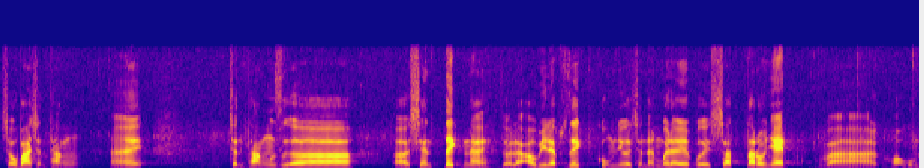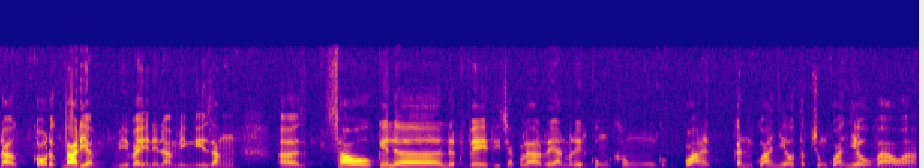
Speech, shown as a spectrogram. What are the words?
sau 3 trận thắng. Đấy. Trận thắng giữa uh, Celtic này rồi là RB Leipzig cũng như là trận đánh mới đây với Shakhtar Donetsk và họ cũng đã có được 3 điểm. Vì vậy nên là mình nghĩ rằng uh, sau cái ờ, lượt về thì chắc là Real Madrid cũng không quá cần quá nhiều tập trung quá nhiều vào uh,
